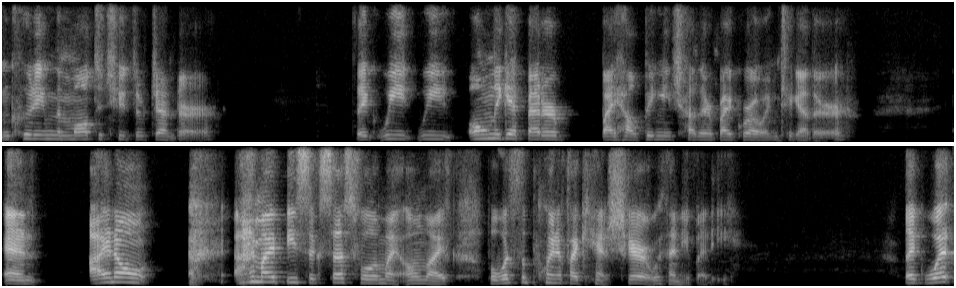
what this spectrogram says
including the multitudes of gender. Like we we only get better by helping each other, by growing together. And I don't I might be successful in my own life, but what's the point if I can't share it with anybody? Like what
